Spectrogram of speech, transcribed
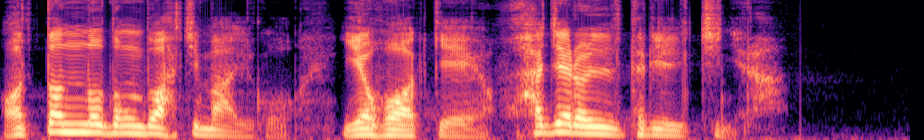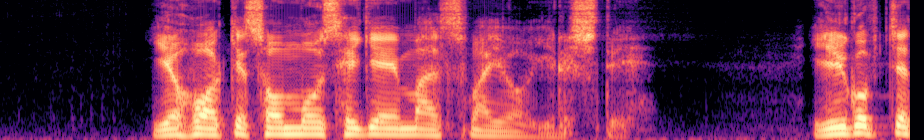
어떤 노동도 하지 말고 여호와께 화제를 드릴지니라. 여호와께서 모세에게 말씀하여 이르시되 일곱째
